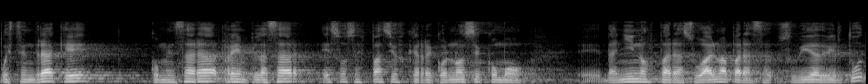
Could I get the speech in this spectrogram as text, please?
pues tendrá que comenzar a reemplazar esos espacios que reconoce como eh, dañinos para su alma, para su vida de virtud,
